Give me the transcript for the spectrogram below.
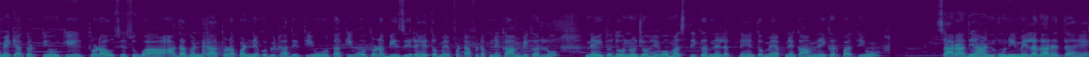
मैं क्या करती हूँ कि थोड़ा उसे सुबह आधा घंटा थोड़ा पढ़ने को बिठा देती हूँ ताकि वो थोड़ा बिज़ी रहे तो मैं फटाफट अपने काम भी कर लूँ। नहीं तो दोनों जो हैं वो मस्ती करने लगते हैं तो मैं अपने काम नहीं कर पाती हूँ। सारा ध्यान उन्हीं में लगा रहता है।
